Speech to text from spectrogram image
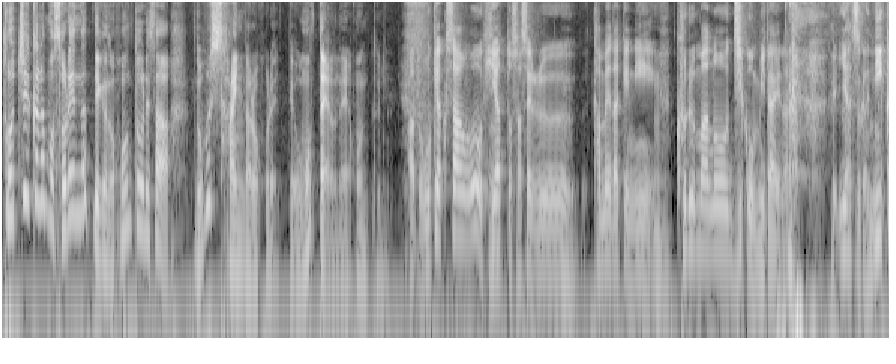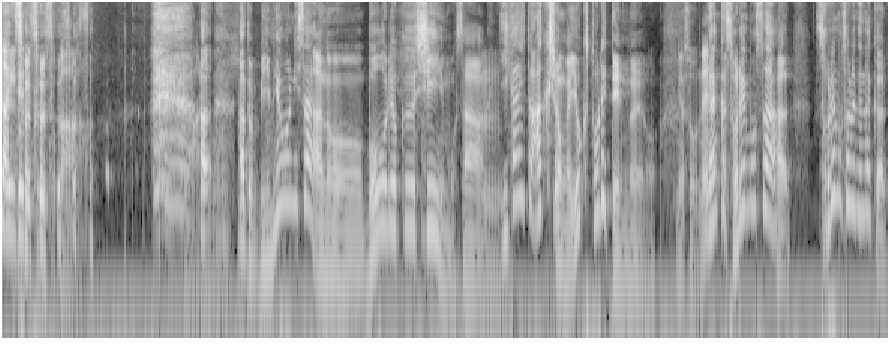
途中からもうそれになっていくの本当俺さどうしたらいいんだろうこれって思ったよね本当にあとお客さんをヒヤッとさせるためだけにうん。車の事故みたいな やつが2回出てくるとか。ああと微妙にさあの暴力シーンもさ、うん。意外とアクションがよく撮れてんのよ、いやそうね。なんかそれもさそれもそれでなんかう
